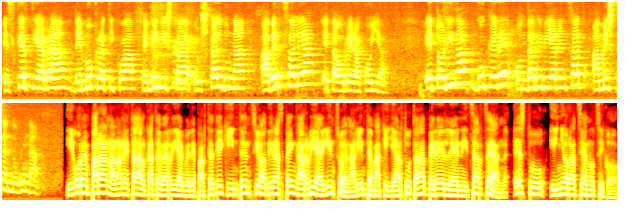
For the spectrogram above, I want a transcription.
Ezkertiarra, demokratikoa, feminista, euskalduna, abertzalea eta aurrerakoia. Eta hori da guk ere ondarribiarentzat amesten duguna. Igoren paran aran eta alkate berriak bere partetik intentzio adirazpen garbia egin zuen aginte makila hartuta bere lehen hitzartzean, ez du inoratzean utziko.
